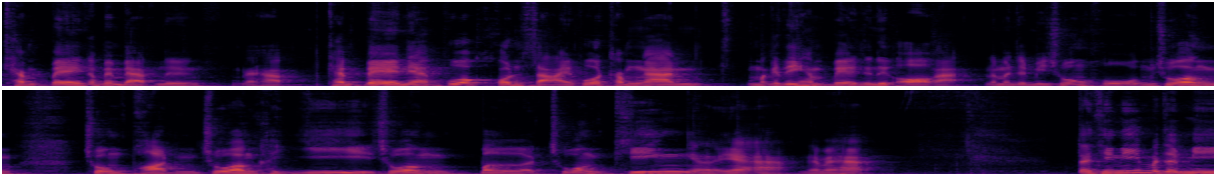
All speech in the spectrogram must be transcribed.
แคมเปญก็เป็นแบบหนึ่งนะครับแคมเปญเนี่ยพวกคนสายพวกทำงานมาร์เก็ตติ้งแคมเปญจะนึกออกอะ่ะแล้วมันจะมีช่วงโหมช่วงช่วงผ่อนช่วงขยี้ช่วงเปิดช่วงทิ้งอะไรเงี้ยอะใช่ไหมฮะแต่ทีนี้มันจะมี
